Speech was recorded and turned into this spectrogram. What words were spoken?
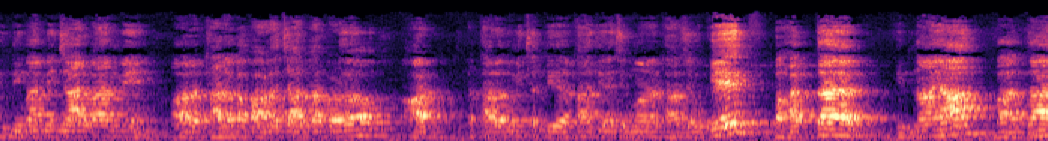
कितनी बार में चार बार में। और अठारह का पहाड़ा चार बार पढ़ो आठ अठारह छत्तीस, अठारह चौवन, अठारह, चौके बहत्तर। कितना आया, बहत्तर।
